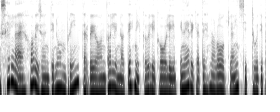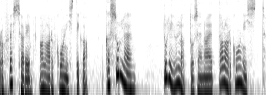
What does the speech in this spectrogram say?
selle Horisondi numbri intervjuu on Tallinna Tehnikaülikooli Energiatehnoloogia Instituudi professori Alar Koonistiga. kas sulle tuli üllatusena, et Alar Koonist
